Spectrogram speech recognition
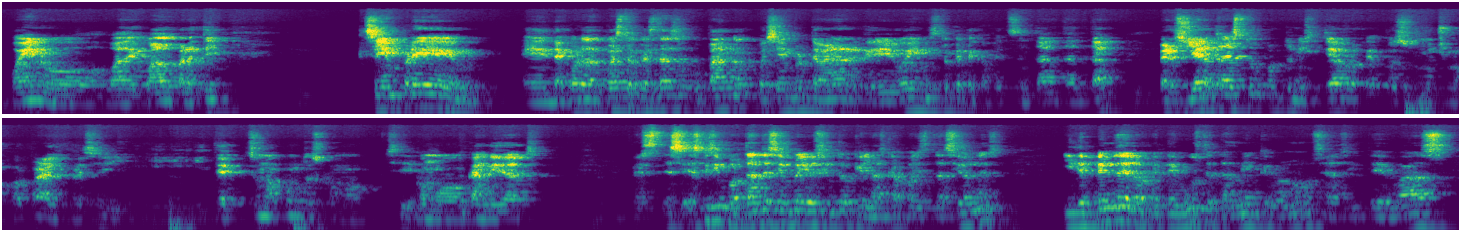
bueno o, adecuado para ti. Siempre, eh, de acuerdo al puesto que estás ocupando, pues siempre te van a requerir, oye, necesito que te capacites en tal, tal, tal. Pero si ya lo traes tú por tu iniciativa propia, pues mucho mejor para la empresa y, y- y te suma puntos como, Sí. como candidato. Es, es, es que es importante siempre, yo siento que las capacitaciones, y depende de lo que te guste también, que ¿no? O sea, si te vas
